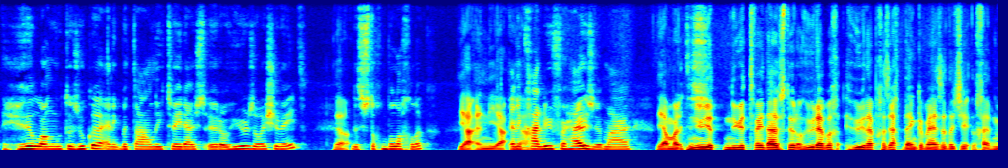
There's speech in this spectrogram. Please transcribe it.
heel lang moeten zoeken en ik betaal nu 2000 euro huur, zoals je weet. ja. Dat is toch belachelijk? Ja, en ja, En ja. ik ga nu verhuizen, maar Ja, maar Het is- nu, je, nu je 2000 euro huur, hebben, huur hebt gezegd, denken mensen dat je, mensen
